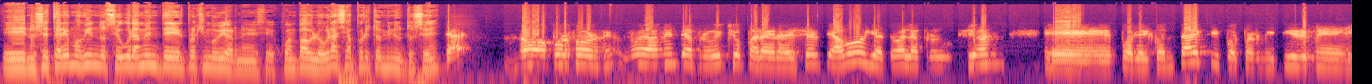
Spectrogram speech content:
Eh, nos estaremos viendo seguramente el próximo viernes. Eh, Juan Pablo, gracias por estos minutos. ¿eh? No, por favor, nuevamente aprovecho para agradecerte a vos y a toda la producción eh, por el contacto y por permitirme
